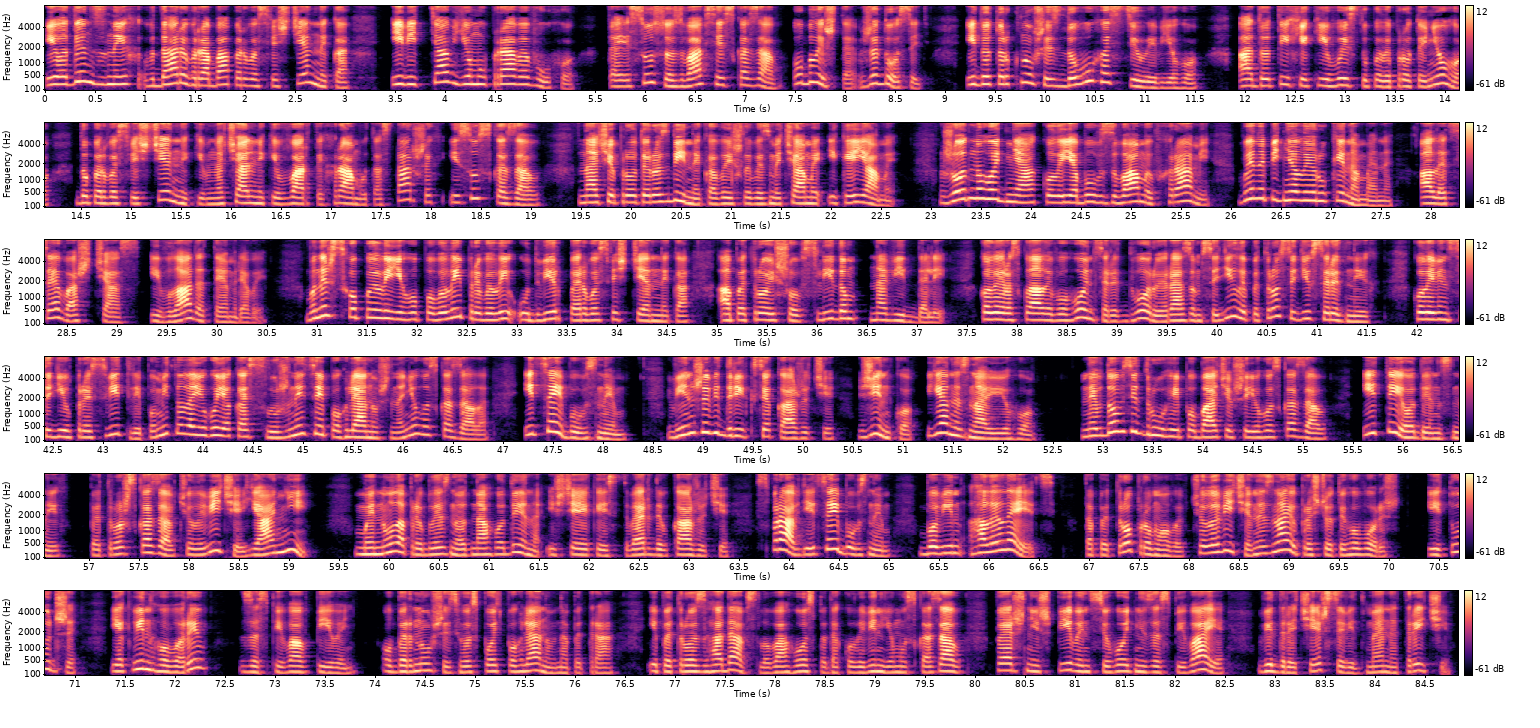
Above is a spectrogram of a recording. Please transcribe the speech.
І один з них вдарив раба первосвященника і відтяв йому праве вухо. Та Ісус озвався і сказав: Оближте, вже досить, і, доторкнувшись до вуха, зцілив його. А до тих, які виступили проти нього, до первосвященників, начальників варти храму та старших, Ісус сказав, наче проти розбійника вийшли ви з мечами і киями. Жодного дня, коли я був з вами в храмі, ви не підняли руки на мене, але це ваш час і влада темряви. Вони ж схопили його, повели й привели у двір первосвященника, а Петро йшов слідом на віддалі. Коли розклали вогонь серед двору і разом сиділи, Петро сидів серед них. Коли він сидів при світлі, помітила його якась служниця і, поглянувши на нього, сказала І цей був з ним. Він же відрікся, кажучи Жінко, я не знаю його. Невдовзі другий, побачивши його, сказав І ти один з них. Петро ж сказав Чоловіче, я ні. Минула приблизно одна година, і ще якийсь твердив, кажучи Справді, і цей був з ним, бо він галилеєць. Та Петро промовив Чоловіче, не знаю, про що ти говориш. І тут же, як він говорив, заспівав півень. Обернувшись, Господь поглянув на Петра, і Петро згадав слова Господа, коли він йому сказав перш ніж півень сьогодні заспіває, відречешся від мене тричі.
